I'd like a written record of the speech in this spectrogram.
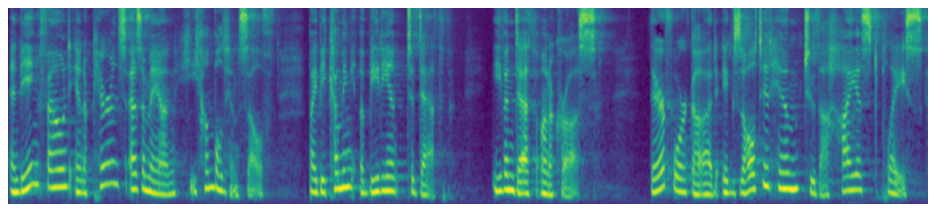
And being found in appearance as a man, he humbled himself by becoming obedient to death, even death on a cross. Therefore, God exalted him to the highest place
